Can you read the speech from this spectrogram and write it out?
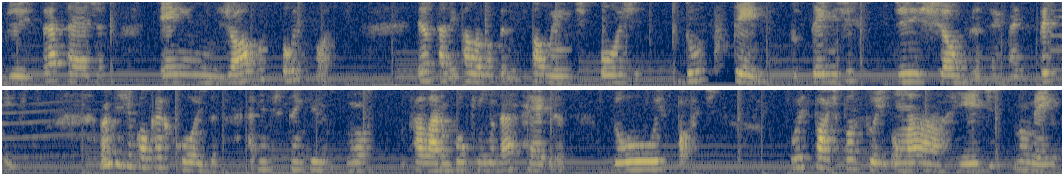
de estratégias em jogos ou esportes. Eu estarei falando principalmente hoje do tênis, do tênis de, de chão, para ser mais específico. Antes de qualquer coisa, a gente tem que falar um pouquinho das regras do esporte. O esporte possui uma rede no meio,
